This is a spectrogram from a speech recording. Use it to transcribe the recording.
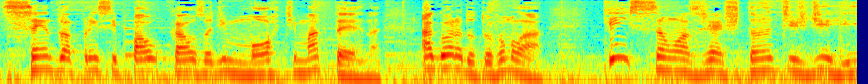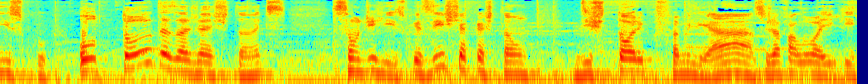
sendo a principal causa de morte materna. Agora, doutor, vamos lá. Quem são as gestantes de risco? Ou todas as gestantes são de risco? Existe a questão de histórico familiar? Você já falou aí que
